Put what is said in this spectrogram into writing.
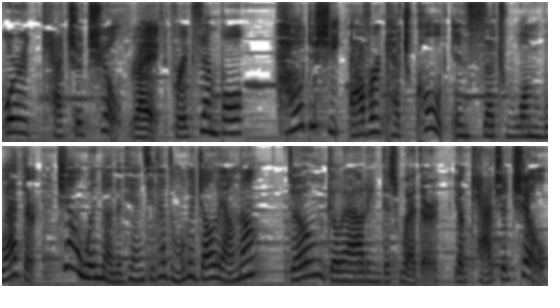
or catch a chill, right? For example, how did she ever catch cold in such warm weather? 这样温暖的天气，她怎么会着凉呢？Don't go out in this weather. You'll catch a chill.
